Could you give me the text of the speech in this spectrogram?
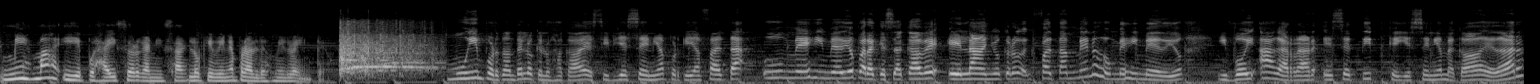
mismas y pues ahí se organizan lo que viene para el 2020. Muy importante lo que nos acaba de decir Yesenia, porque ya falta un mes y medio para que se acabe el año. Creo que falta menos de un mes y medio. Y voy a agarrar ese tip que Yesenia me acaba de dar.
